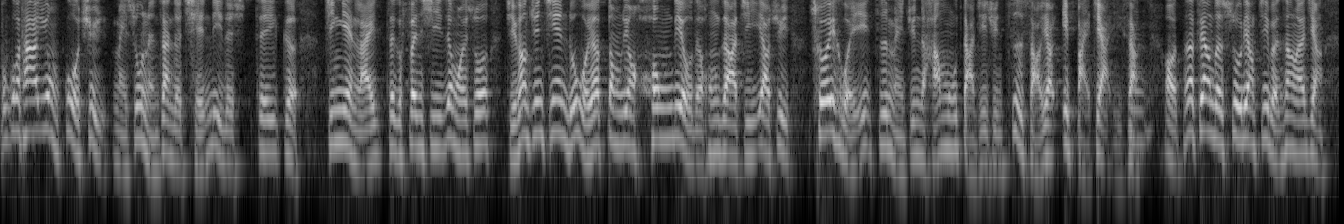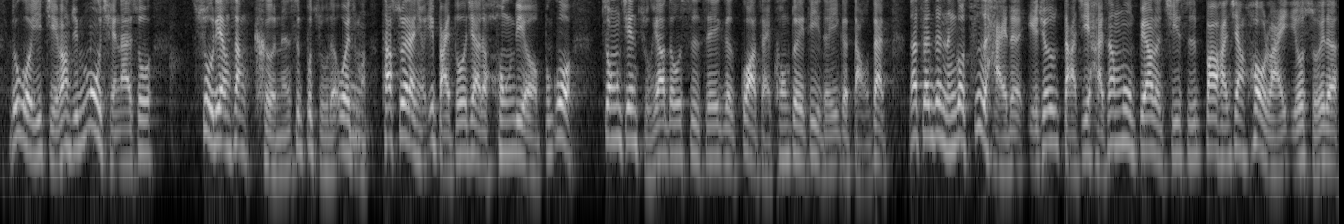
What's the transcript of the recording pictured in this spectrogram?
不过他用过去美苏冷战的潜力的这一个经验来这个分析，认为说解放军今天如果要动用轰六的轰炸机要去摧毁一支美军的航母打击群，至少要一百架以上哦。那这样的数量基本上来讲，如果以解放军目前来说，数量上可能是不足的。为什么？它虽然有一百多架的轰六，不过中间主要都是这个挂载空对地的一个导弹。那真正能够制海的，也就是打击海上目标的，其实包含像后来有所谓的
